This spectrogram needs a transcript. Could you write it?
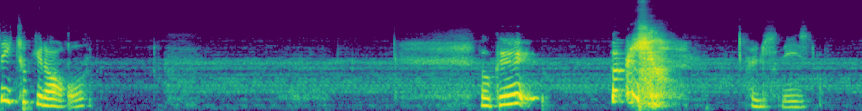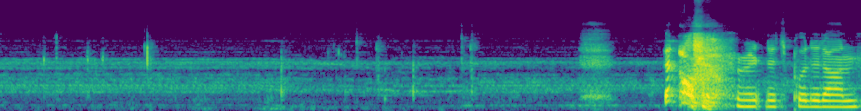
they took it all. Okay. I just sneezed. Alright, let's put it on.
